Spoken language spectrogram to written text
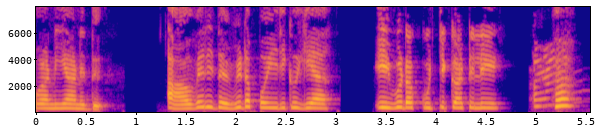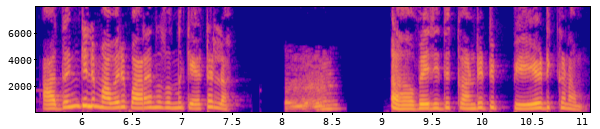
പണിയാണിത്. അവരിത് എവിടെ പോയിരിക്കുകയാ? ഇവിടെ കുറ്റിക്കാട്ടിലെ. അതെങ്കിലും അവർ പറയുന്നതൊന്നും കേട്ടല്ല. അവരിത് കണ്ടിട്ട് പേടിക്കണം.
